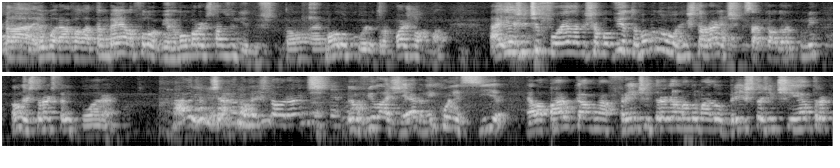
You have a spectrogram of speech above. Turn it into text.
Ela, eu morava lá também. Ela falou: meu irmão mora nos Estados Unidos. Então, é mó loucura, pós-normal. Aí a gente foi, ela me chamou: Vitor, vamos no restaurante, sabe que eu adoro comer. Vamos no restaurante? Falei: bora. Aí a gente chega no restaurante, eu vi Lagero, nem conhecia. Ela para o carro na frente, entrega no manobrista, a gente entra,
